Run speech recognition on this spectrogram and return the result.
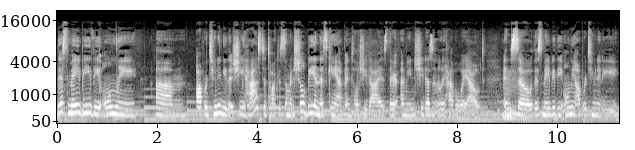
this may be the only um, opportunity that she has to talk to someone she'll be in this camp until she dies there i mean she doesn't really have a way out and mm. so this may be the only opportunity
